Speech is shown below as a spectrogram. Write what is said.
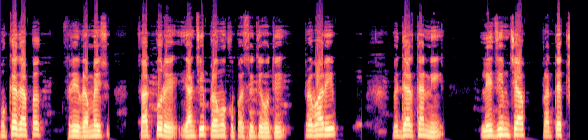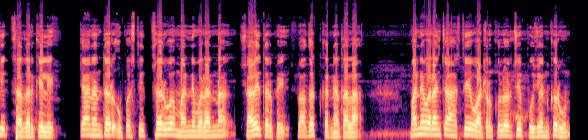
मुख्याध्यापक श्री रमेश सातपुरे यांची प्रमुख उपस्थिती होती. प्रभारी विद्यार्थ्यांनी लेझिमच्या प्रात्यक्षिक सादर केले. त्यानंतर उपस्थित सर्व मान्यवरांना शाळेतर्फे स्वागत करण्यात आला. मान्यवरांच्या हस्ते वॉटर कूलरचे पूजन करून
